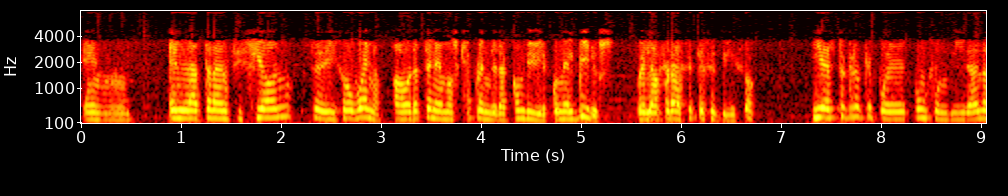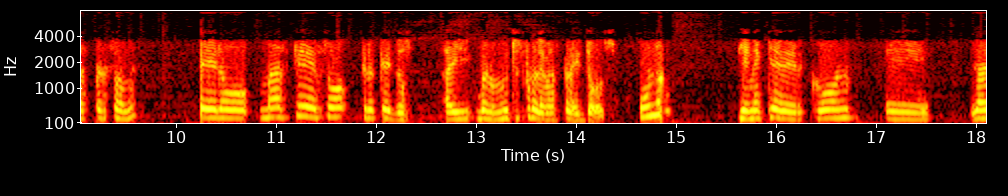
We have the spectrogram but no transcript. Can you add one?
en, en la transición se dijo, bueno, ahora tenemos que aprender a convivir con el virus, fue la frase que se utilizó. Y esto creo que puede confundir a las personas pero más que eso, creo que hay dos, hay, bueno, muchos problemas, pero hay dos. Uno tiene que ver con eh, la,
